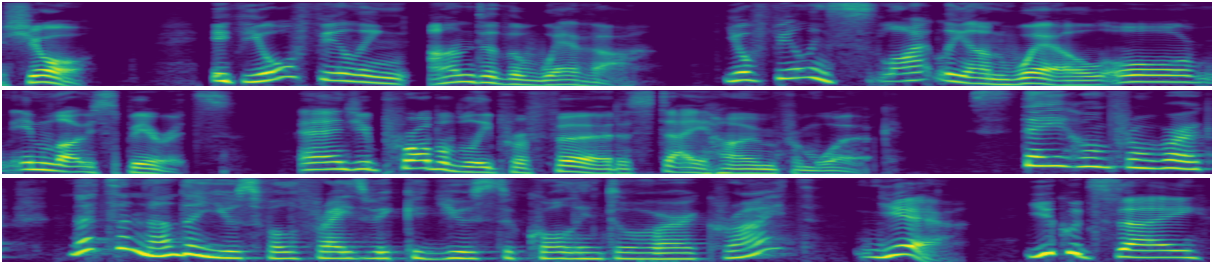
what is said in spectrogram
Sure. If you're feeling under the weather, you're feeling slightly unwell or in low spirits, and you probably prefer to stay home from work. Stay home from work. That's another useful phrase we could use to call into work, right? Yeah, you could say,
